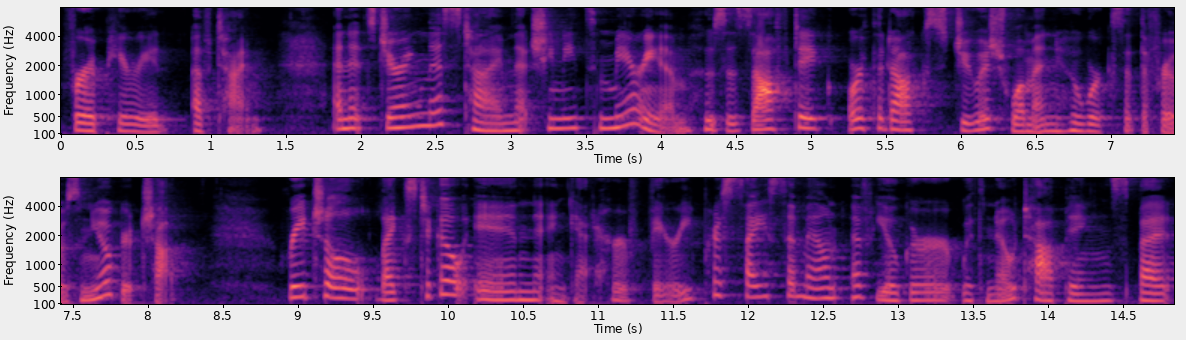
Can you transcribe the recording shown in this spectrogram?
for a period of time. And it's during this time that she meets Miriam, who's a Zoftig Orthodox Jewish woman who works at the frozen yogurt shop. Rachel likes to go in and get her very precise amount of yogurt with no toppings, but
